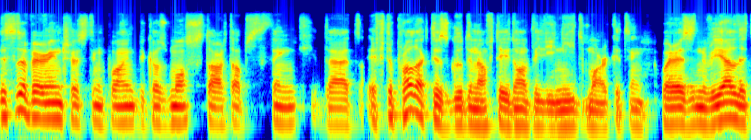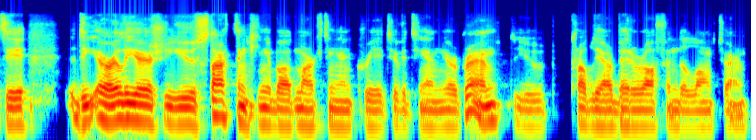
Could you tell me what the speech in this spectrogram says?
This is a very interesting point because most startups think that if the product is good enough, they don't really need marketing. Whereas in reality, the earlier you start thinking about marketing and creativity and your brand, you probably are better off in the long term.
